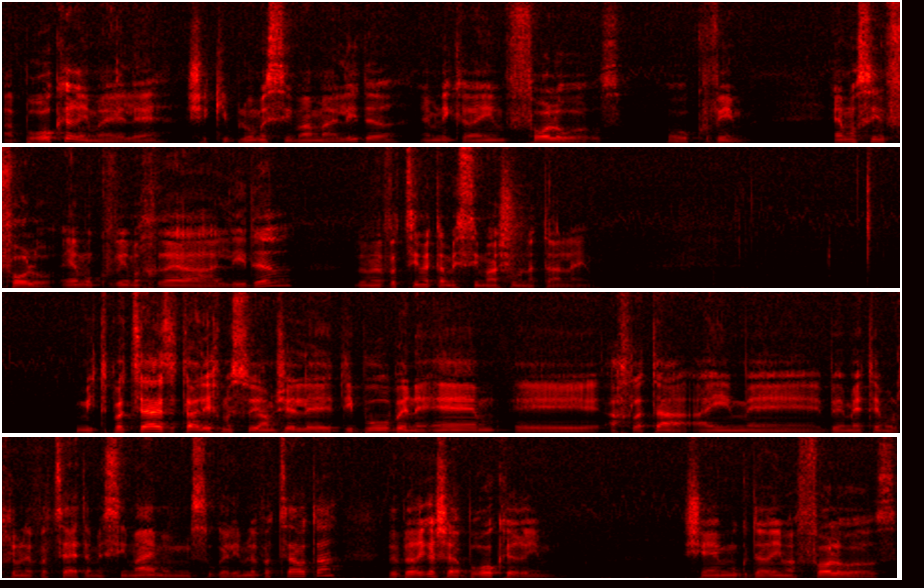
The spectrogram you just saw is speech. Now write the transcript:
הברוקרים האלה, שקיבלו משימה מה leader, הם נקראים followers, או עוקבים. הם עושים follow, הם עוקבים אחרי ה leader ומבצעים את המשימה שהוא נתן להם. מתבצע איזה תהליך מסוים של אה, דיבור ביניהם, אה, החלטה האם אה, באמת הם הולכים לבצע את המשימה, אם הם מסוגלים לבצע אותה, וברגע שהברוקרים, שהם מוגדרים ה-followers,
